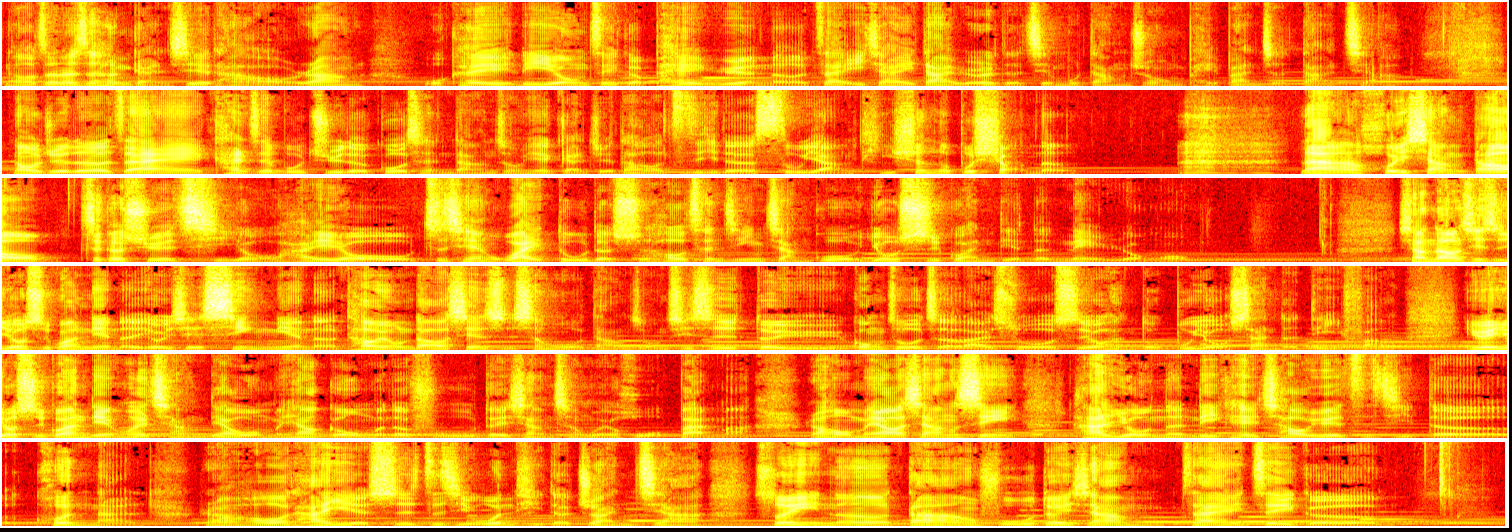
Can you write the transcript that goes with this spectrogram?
然后真的是很感谢他哦，让我可以利用这个配乐呢，在一加一大于二的节目当中陪伴着大家。那我觉得在看这部剧的过程当中，也感觉到自己的素养提升了不少呢。那回想到这个学期哦，还有之前外督的时候，曾经讲过优势观点的内容哦。想到其实优势观点的有一些信念呢，套用到现实生活当中，其实对于工作者来说是有很多不友善的地方。因为优势观点会强调我们要跟我们的服务对象成为伙伴嘛，然后我们要相信他有能力可以超越自己的困难，然后他也是自己问题的专家。所以呢，当服务对象在这个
